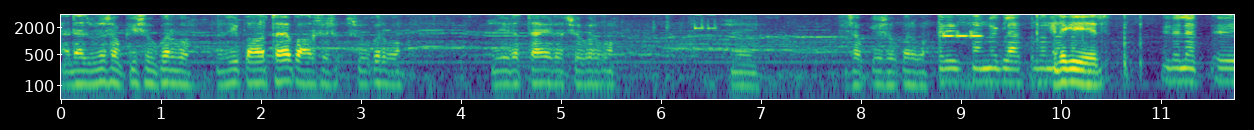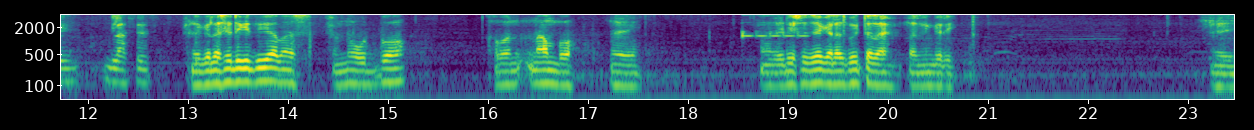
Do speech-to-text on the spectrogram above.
আর ড্যাশবোর্ডে সব কিছু শো করব যদি পাওয়ার থাকে পাওয়ার শো করব যদি এটা থাকে এটা শো করব এই, সব কিছু শো করব এর সামনে গ্লাস হলো না এটা কি এর এটা ল্যাপ এই গ্লাসের এটা গ্লাসের দিকে দিয়ে বাস সামনে উঠবো আবার নামবো এই আর এটি এসে যে গ্লাস বইটা লাই রানিং গাড়ি এই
